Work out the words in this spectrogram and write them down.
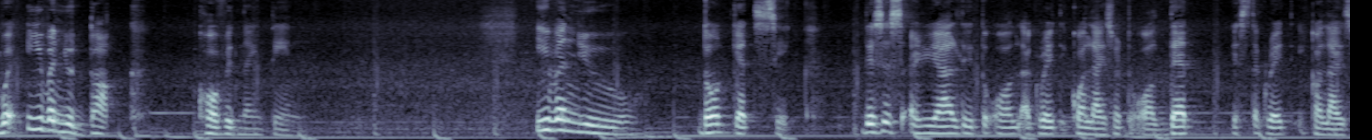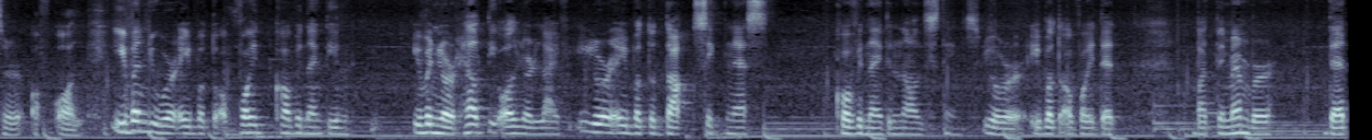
but even you duck COVID 19, even you don't get sick, this is a reality to all, a great equalizer to all. Death is the great equalizer of all. Even you were able to avoid COVID 19, even you're healthy all your life, you're able to duck sickness, COVID 19, and all these things. You're able to avoid that. But remember, that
